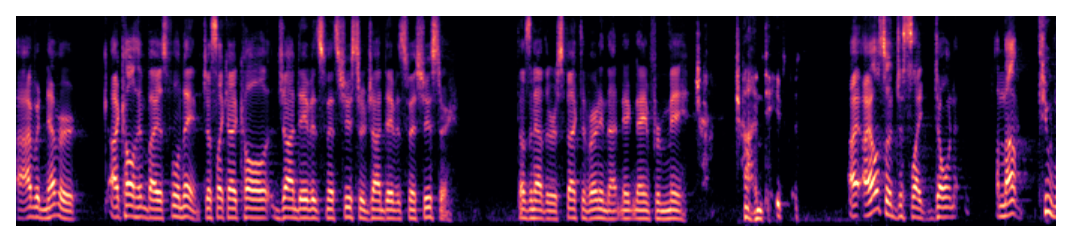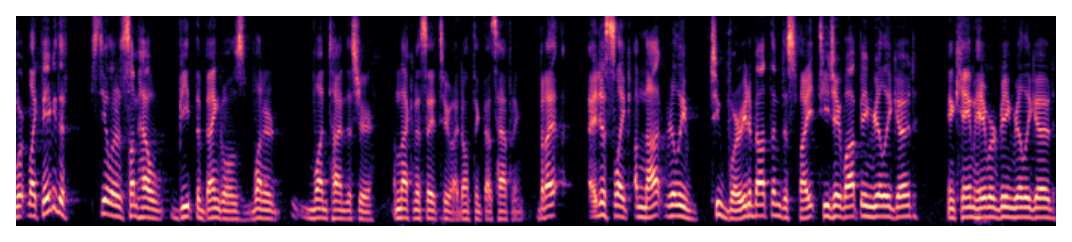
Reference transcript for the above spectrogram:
I would never. I call him by his full name, just like I call John David Smith Schuster John David Smith Schuster. Doesn't have the respect of earning that nickname from me. John David. I, I also just like don't. I'm not too like maybe the Steelers somehow beat the Bengals one or one time this year. I'm not going to say two. I don't think that's happening. But I I just like I'm not really too worried about them, despite TJ Watt being really good and Cam Heyward being really good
